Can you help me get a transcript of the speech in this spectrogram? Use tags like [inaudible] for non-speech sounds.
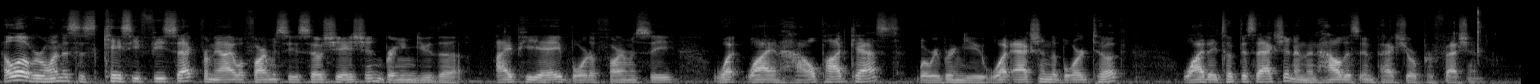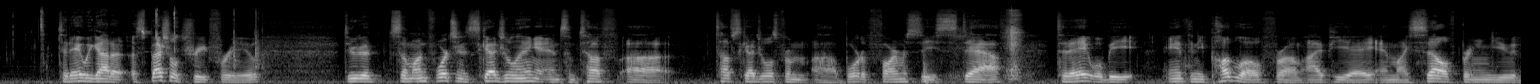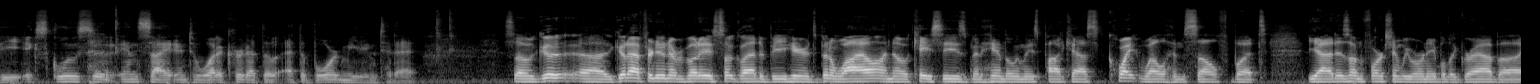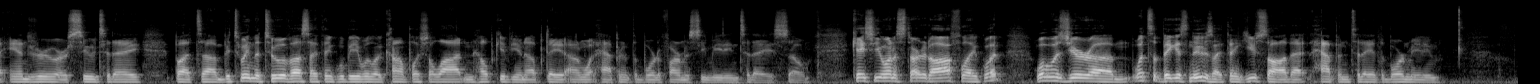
Hello, everyone. This is Casey Ficek from the Iowa Pharmacy Association bringing you the IPA Board of Pharmacy What, Why, and How podcast, where we bring you what action the board took, why they took this action, and then how this impacts your profession. Today, we got a, a special treat for you due to some unfortunate scheduling and some tough, uh, tough schedules from uh, Board of Pharmacy staff. Today, it will be Anthony Pudlo from IPA and myself bringing you the exclusive [laughs] insight into what occurred at the at the board meeting today. So good, uh, good afternoon, everybody. So glad to be here. It's been a while. I know Casey's been handling these podcasts quite well himself, but yeah, it is unfortunate we weren't able to grab uh, Andrew or Sue today. But um, between the two of us, I think we'll be able to accomplish a lot and help give you an update on what happened at the Board of Pharmacy meeting today. So, Casey, you want to start it off? Like, what what was your um, what's the biggest news I think you saw that happened today at the board meeting?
